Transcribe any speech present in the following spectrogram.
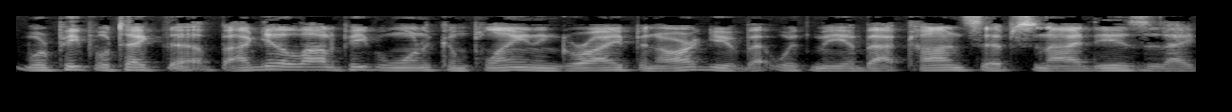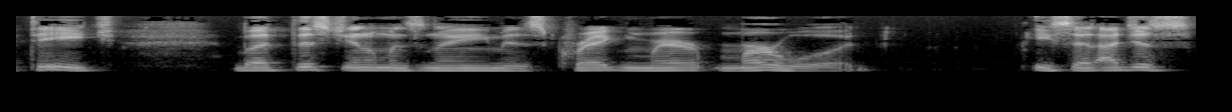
where people take the. I get a lot of people want to complain and gripe and argue about with me about concepts and ideas that I teach, but this gentleman's name is Craig Mer- Merwood. He said, "I just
